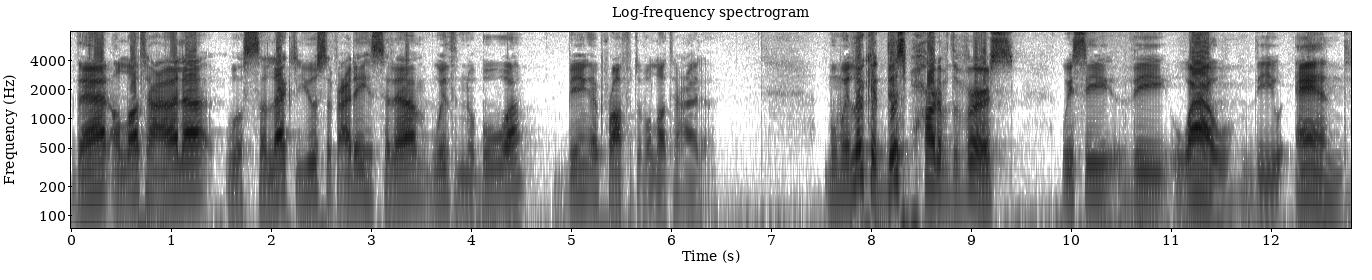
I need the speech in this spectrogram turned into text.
That Allah Ta'ala will select Yusuf alayhi salam with nubuwa, being a prophet of Allah Ta'ala. When we look at this part of the verse, we see the wow, the and.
